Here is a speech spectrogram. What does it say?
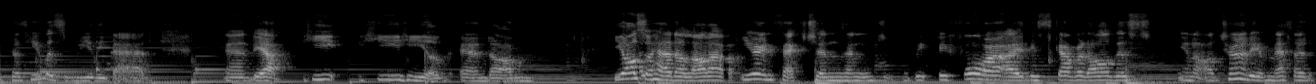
because he was really bad. And yeah, he he healed and um he also had a lot of ear infections and before I discovered all this, you know, alternative method,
